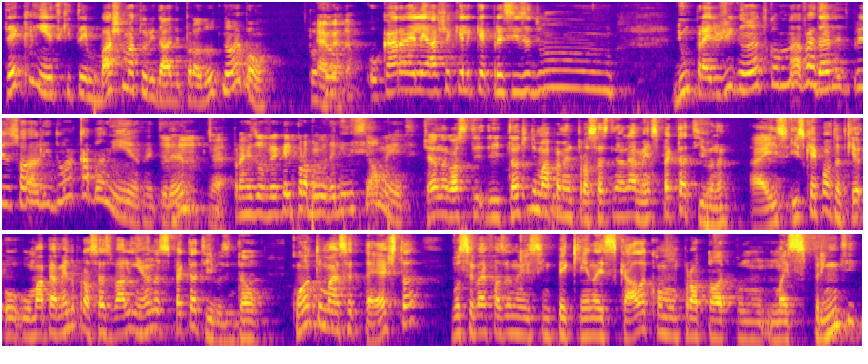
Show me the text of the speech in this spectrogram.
ter cliente que tem baixa maturidade de produto não é bom. Porque É verdade. O, o cara ele acha que ele quer, precisa de um de um prédio gigante, como na verdade ele precisa só ali de uma cabaninha, tá entendendo? Uhum. É. Pra resolver aquele problema dele inicialmente. Que é um negócio de, de tanto de mapeamento de processo de alinhamento expectativa, né? É isso, isso que é importante, porque o, o mapeamento do processo vai alinhando as expectativas. Então, quanto mais você testa, você vai fazendo isso em pequena escala, como um protótipo numa sprint.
